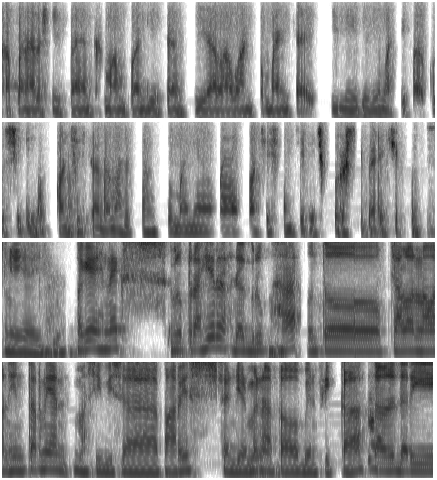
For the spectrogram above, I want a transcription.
kapan harus defense, kemampuan defense dia lawan pemain kayak ini jadi masih bagus sih dia. Konsisten termasuk pemainnya konsisten sih di Spurs di situ. Iya iya. Oke okay, next grup terakhir ada grup H untuk calon lawan Inter nih masih bisa Paris Saint Germain atau Benfica. Kalau dari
